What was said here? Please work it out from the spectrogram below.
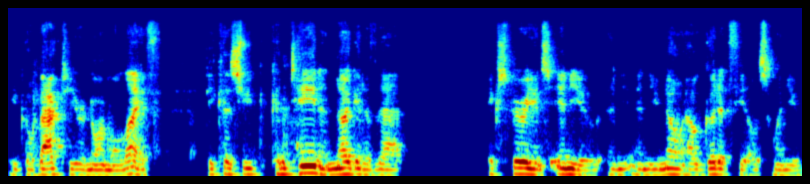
you go back to your normal life because you contain a nugget of that experience in you and, and you know how good it feels when you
